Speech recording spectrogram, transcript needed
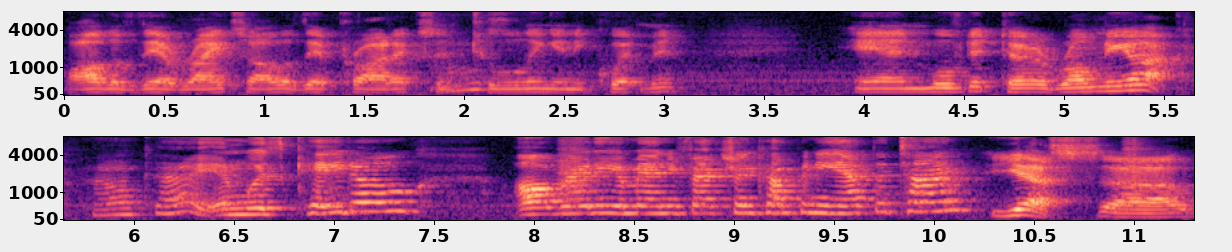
all of their rights, all of their products and Nice. tooling and equipment and moved it to Rome, New York. Okay, and was Cado already a manufacturing company at the time? Yes, uh,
